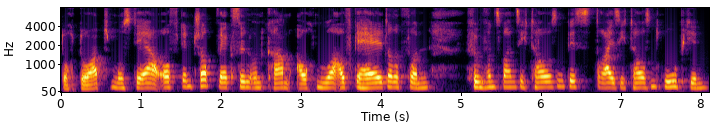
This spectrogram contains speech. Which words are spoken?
Doch dort musste er oft den Job wechseln und kam auch nur auf Gehälter von 25.000 bis 30.000 Rupien.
